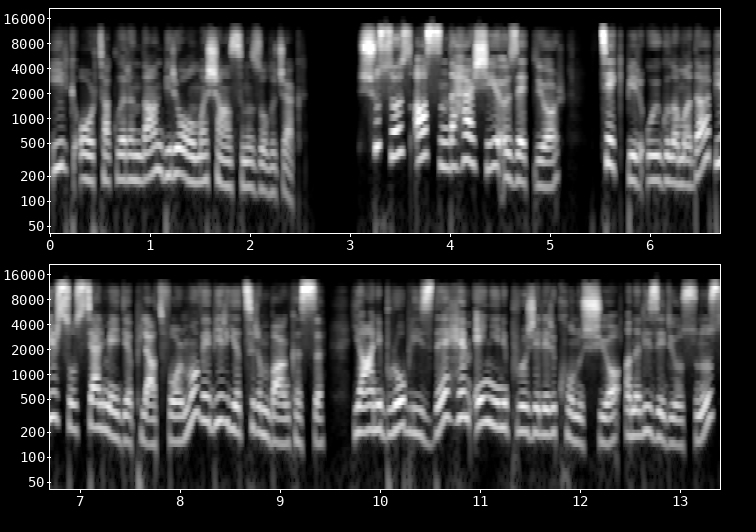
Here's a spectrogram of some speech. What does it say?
ilk ortaklarından biri olma şansınız olacak. Şu söz aslında her şeyi özetliyor. Tek bir uygulamada bir sosyal medya platformu ve bir yatırım bankası. Yani Brobliz'de hem en yeni projeleri konuşuyor, analiz ediyorsunuz,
